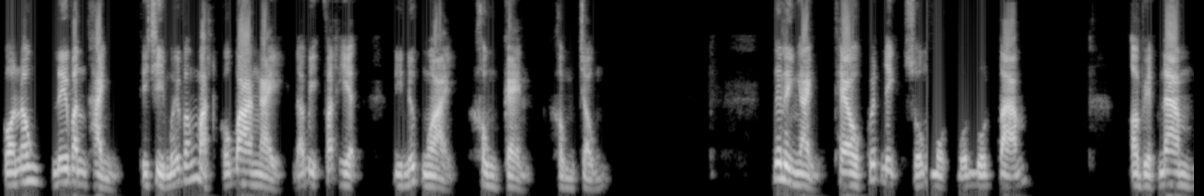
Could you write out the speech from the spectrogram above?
Còn ông Lê Văn Thành thì chỉ mới vắng mặt có 3 ngày đã bị phát hiện đi nước ngoài không kèn không chống. Đây là hình ảnh theo quyết định số 1448. Ở Việt Nam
